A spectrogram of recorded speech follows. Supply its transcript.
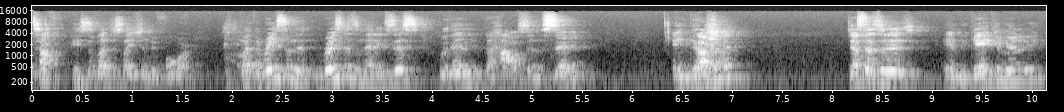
tough piece of legislation before. But the racism, racism that exists within the House and the Senate, in government, just as it is in the gay community,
